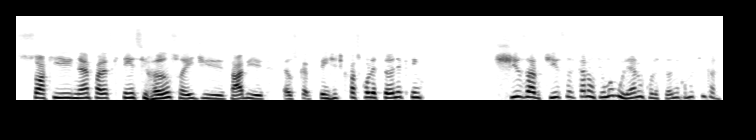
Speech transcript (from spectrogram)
só que né, parece que tem esse ranço aí de, sabe, é, os, tem gente que faz coletânea que tem X artistas, cara, não tem uma mulher na coletânea, como assim, cara?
